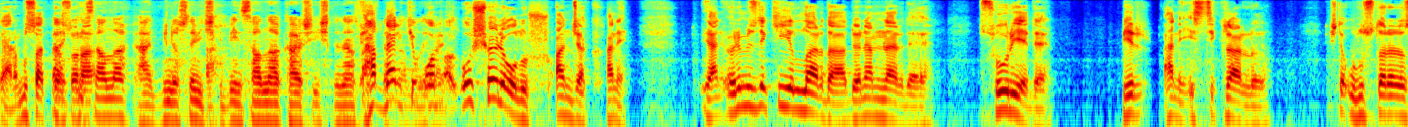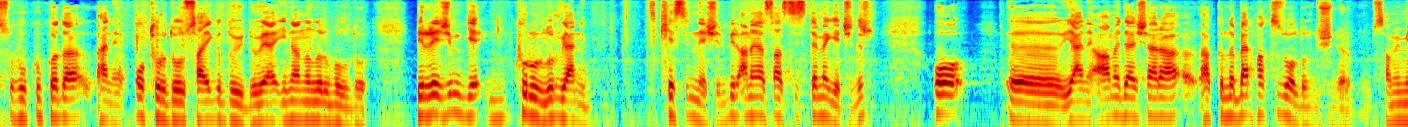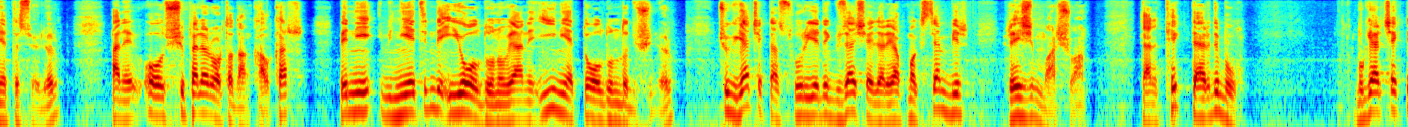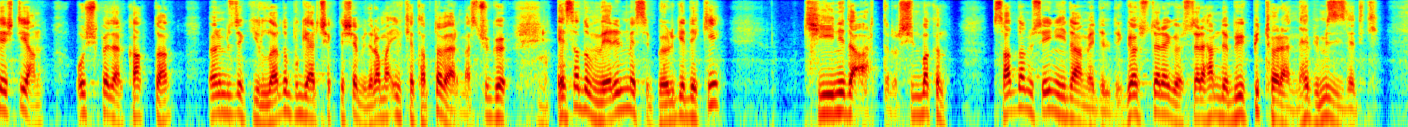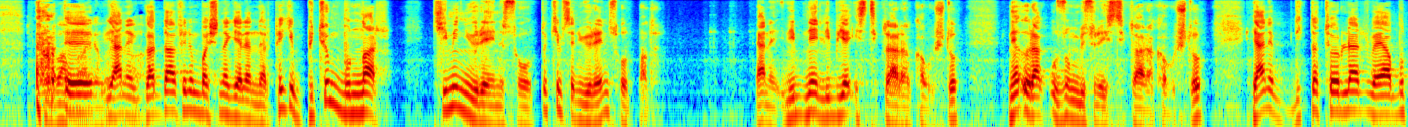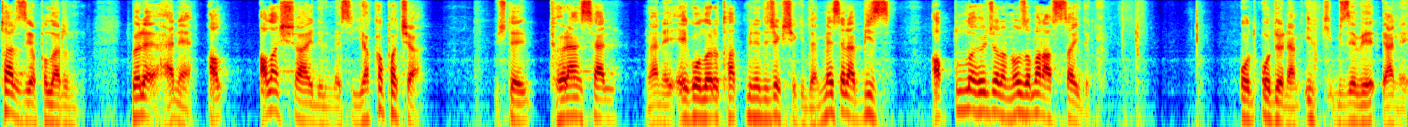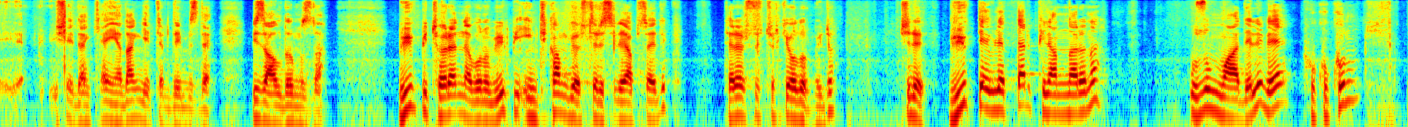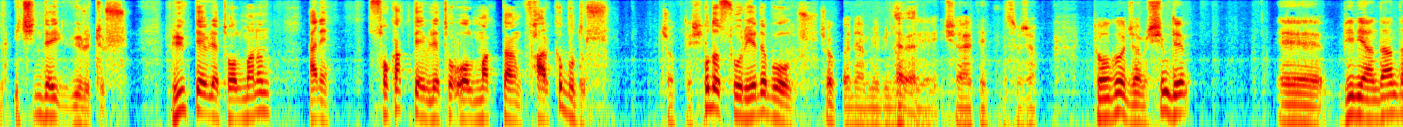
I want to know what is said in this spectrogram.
Yani bu saatten Belki sonra insanlar yani Milosevic gibi insanlığa karşı işlenen suçlardan ha belki o, belki. o şöyle olur ancak hani yani önümüzdeki yıllarda dönemlerde Suriye'de bir hani istikrarlı işte uluslararası hukuka da hani oturduğu, saygı duyduğu veya inanılır bulduğu bir rejim kurulur yani kesinleşir. Bir anayasal sisteme geçilir. O e, yani Ahmet El hakkında ben haksız olduğunu düşünüyorum. Samimiyetle söylüyorum. Hani o şüpheler ortadan kalkar ve ni- niyetin de iyi olduğunu yani iyi niyetli olduğunu da düşünüyorum. Çünkü gerçekten Suriye'de güzel şeyler yapmak isteyen bir rejim var şu an. Yani tek derdi bu. Bu gerçekleştiği an o şüpheler kalktığı an önümüzdeki yıllarda bu gerçekleşebilir ama ilk etapta vermez. Çünkü Esad'ın verilmesi bölgedeki kini de arttırır. Şimdi bakın Saddam Hüseyin idam edildi. Göstere göstere hem de büyük bir törenle hepimiz izledik. Ee, yani. Gaddafi'nin başına gelenler. Peki bütün bunlar kimin yüreğini soğuttu? Kimsenin yüreğini soğutmadı. Yani ne Libya istikrara kavuştu, ne Irak uzun bir süre istikrara kavuştu. Yani diktatörler veya bu tarz yapıların böyle hani al, al aşağı edilmesi, yaka paça, işte törensel yani egoları tatmin edecek şekilde. Mesela biz Abdullah Öcalan'ı o zaman assaydık. O, o dönem ilk bize ver- yani şeyden Kenya'dan getirdiğimizde biz aldığımızda büyük bir törenle bunu büyük bir intikam gösterisiyle yapsaydık terörsüz Türkiye olur muydu? Şimdi büyük devletler planlarını uzun vadeli ve hukukun içinde yürütür. Büyük devlet olmanın hani sokak devleti olmaktan farkı budur. Çok teşekkür Bu da Suriye'de bu olur. Çok önemli bir noktaya işaret ettiniz hocam. Tolga hocam şimdi e, bir yandan da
